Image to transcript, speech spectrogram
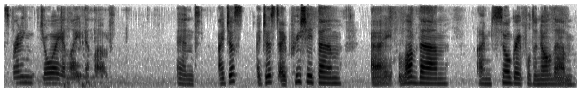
spreading joy and light and love. And I just I just I appreciate them. I love them. I'm so grateful to know them.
